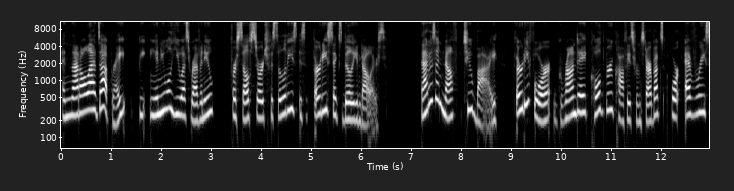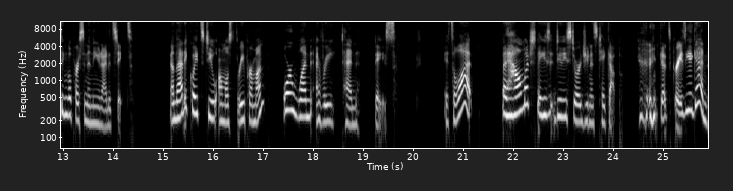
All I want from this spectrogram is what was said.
And that all adds up, right? The annual US revenue for self storage facilities is $36 billion. That is enough to buy 34 grande cold brew coffees from Starbucks for every single person in the United States. Now that equates to almost three per month or one every 10 days. It's a lot. But how much space do these storage units take up? it gets crazy again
